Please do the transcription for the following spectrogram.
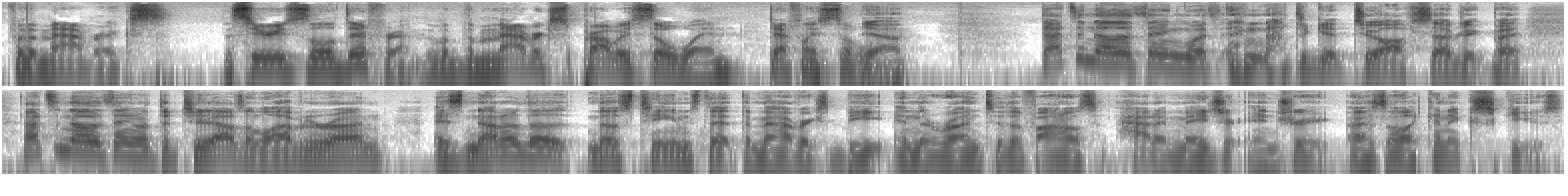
for the Mavericks, the series is a little different. But the Mavericks probably still win. Definitely still win. Yeah. That's another thing with not to get too off subject, but that's another thing with the 2011 run is none of the, those teams that the Mavericks beat in the run to the finals had a major injury as like an excuse.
